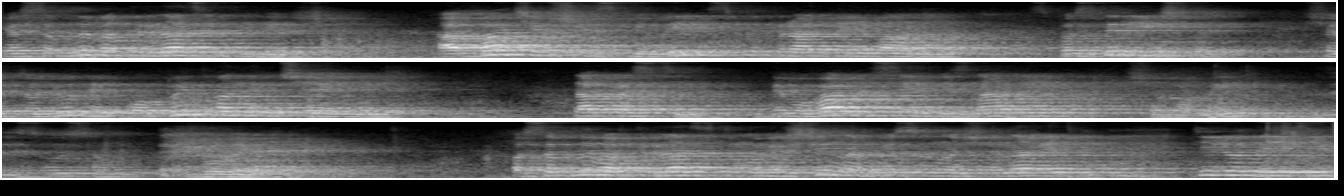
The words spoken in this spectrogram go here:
І особливо 13 вірш. А бачивши сміливість Петра та Івана, спостерігши, що то люди обидва невчені та прості, дивувалися і пізнали, що вони з Ісусом були. Особливо в 13 вірші написано, що навіть ті люди, які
